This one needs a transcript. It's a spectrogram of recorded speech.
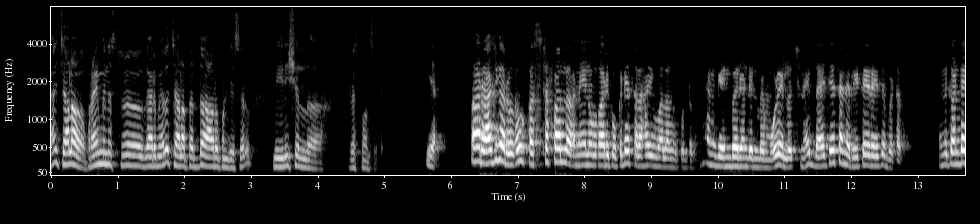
అని చాలా ప్రైమ్ మినిస్టర్ గారి మీద చాలా పెద్ద ఆరోపణ చేశారు. మీ ఇనిషియల్ రెస్పాన్స్ ఏంటి? రాజుగారు రాజు గారు ఫస్ట్ ఆఫ్ ఆల్ నేను వారికి ఒకటే సలహా ఇవ్వాలనుకుంటున్నాను. ఆయనకి ఎనభై రెండు ఎనభై మూడు ఏళ్ళు వచ్చినాయి దయచేసి ఆయన రిటైర్ అయితే బెటర్ ఎందుకంటే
